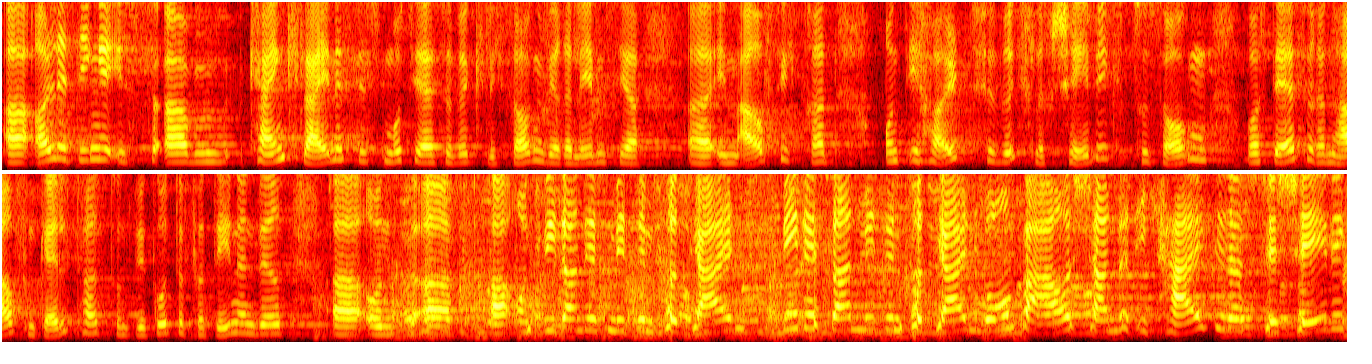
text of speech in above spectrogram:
alle Dinge, ist kein kleines. Das muss ich also wirklich sagen. Wir erleben es ja äh, im Aufsichtsrat. Und ich halte es für wirklich schäbig zu sagen, was der für einen Haufen Geld hat und wie gut er verdienen wird äh, und, äh, äh, und wie dann das mit dem sozialen, wie das dann mit dem sozialen Wohnbau ausschauen wird. Ich halte das für schäbig.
